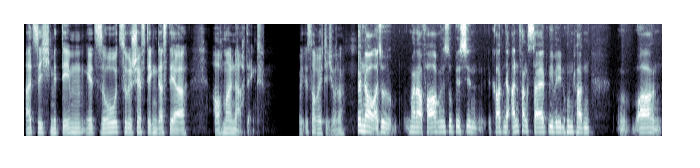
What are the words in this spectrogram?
als sich mit dem jetzt so zu beschäftigen, dass der auch mal nachdenkt. Ist doch richtig, oder? Genau, also meine Erfahrung ist so ein bisschen, gerade in der Anfangszeit, wie wir den Hund hatten, äh, waren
